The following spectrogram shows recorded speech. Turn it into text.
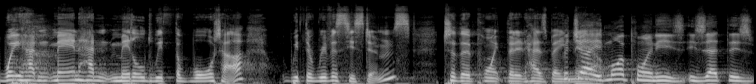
We hadn't, man hadn't meddled with the water, with the river systems to the point that it has been but now. Jade, my point is, is that there's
